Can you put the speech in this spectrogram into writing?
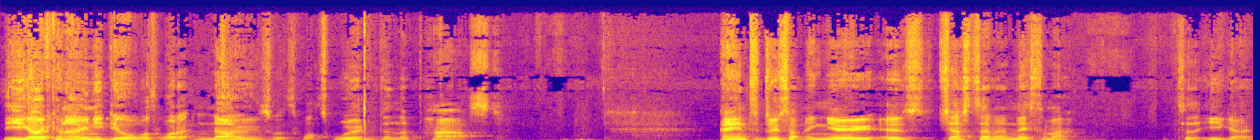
The ego can only deal with what it knows, with what's worked in the past. And to do something new is just an anathema to the ego.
